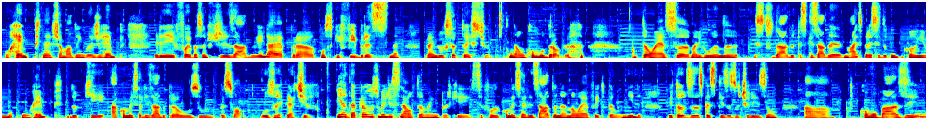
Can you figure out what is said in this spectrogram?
o hemp, né, chamado em inglês de hemp. Ele foi bastante utilizado e ainda é para conseguir fibras, né, para a indústria têxtil, não como droga. Então essa marihuana estudada, pesquisada é mais parecida com cânhamo, o hemp, do que a comercializada para uso pessoal, uso recreativo. E até para uso medicinal também, porque se for comercializado, né, não é feito pelo NIDA, porque todas as pesquisas utilizam a, como base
